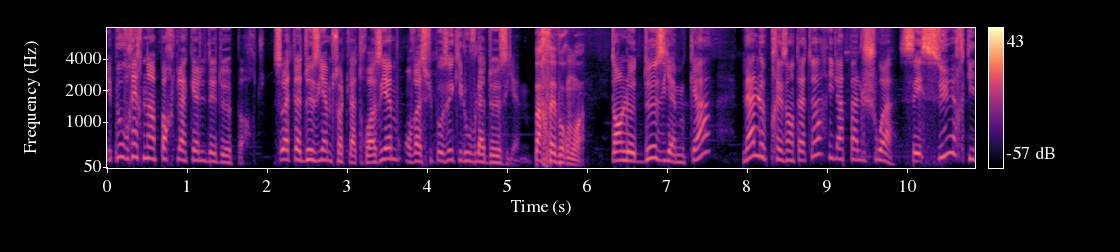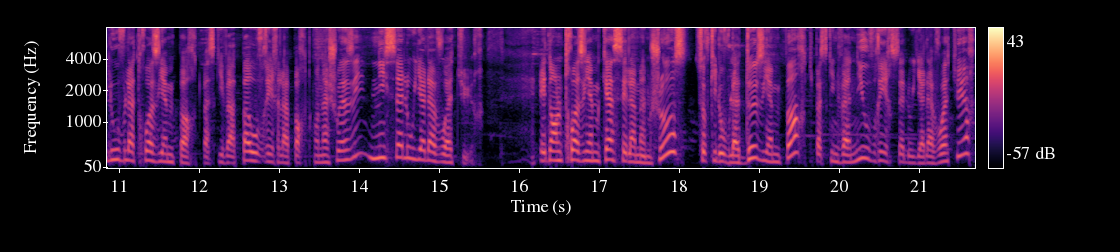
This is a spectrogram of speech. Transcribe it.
il peut ouvrir n'importe laquelle des deux portes. Soit la deuxième, soit la troisième, on va supposer qu'il ouvre la deuxième. Parfait pour moi. Dans le deuxième cas, là, le présentateur, il n'a pas le choix. C'est sûr qu'il ouvre la troisième porte, parce qu'il ne va pas ouvrir la porte qu'on a choisie, ni celle où il y a la voiture. Et dans le troisième cas, c'est la même chose, sauf qu'il ouvre la deuxième porte, parce qu'il ne va ni ouvrir celle où il y a la voiture,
